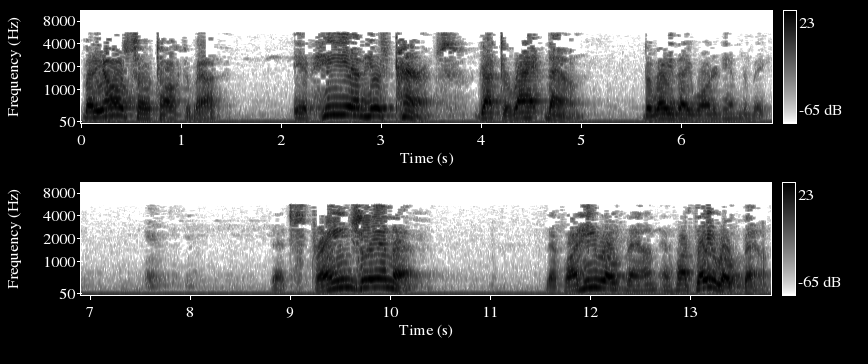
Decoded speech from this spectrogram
But he also talked about if he and his parents got to write down the way they wanted him to be, that strangely enough, that what he wrote down and what they wrote down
